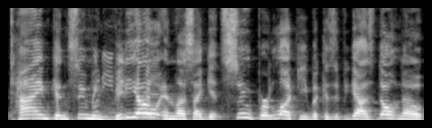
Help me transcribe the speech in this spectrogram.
time consuming video unless I get super lucky because if you guys don't know,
